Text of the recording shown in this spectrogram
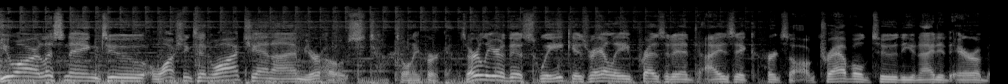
You are listening to Washington Watch, and I'm your host, Tony Perkins. Earlier this week, Israeli President Isaac Herzog traveled to the United Arab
